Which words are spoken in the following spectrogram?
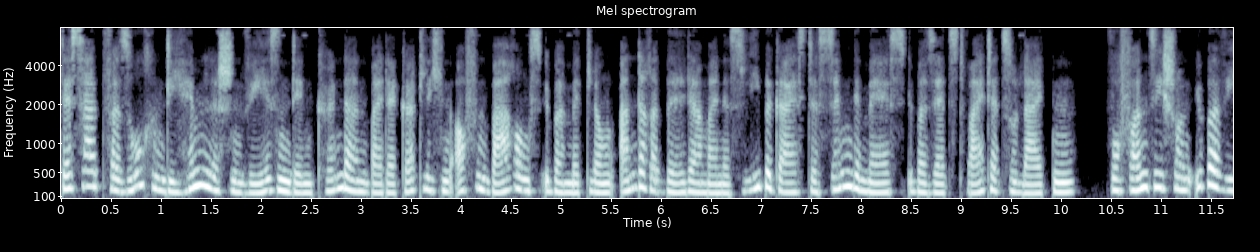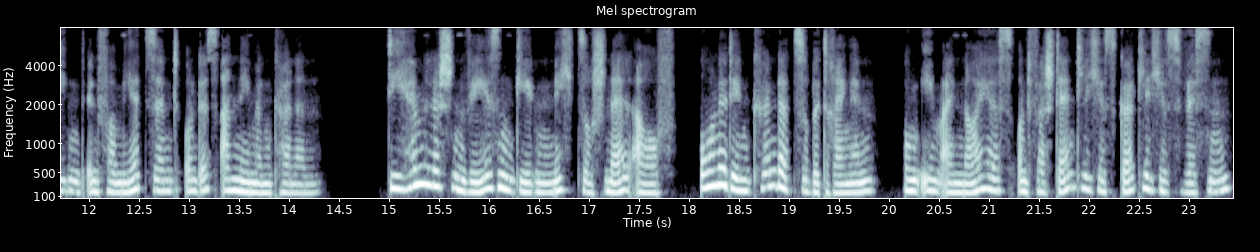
Deshalb versuchen die himmlischen Wesen den Kündern bei der göttlichen Offenbarungsübermittlung andere Bilder meines Liebegeistes sinngemäß übersetzt weiterzuleiten, wovon sie schon überwiegend informiert sind und es annehmen können. Die himmlischen Wesen geben nicht so schnell auf, ohne den Künder zu bedrängen, um ihm ein neues und verständliches göttliches Wissen,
